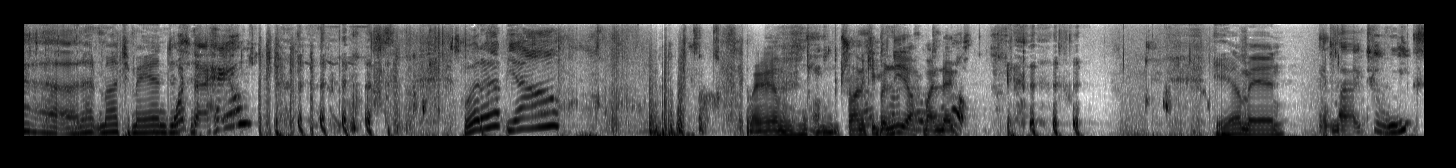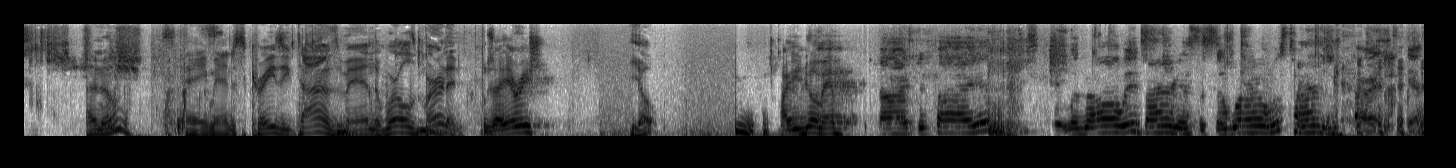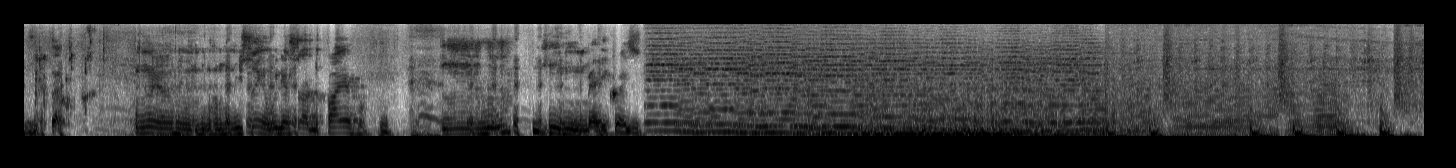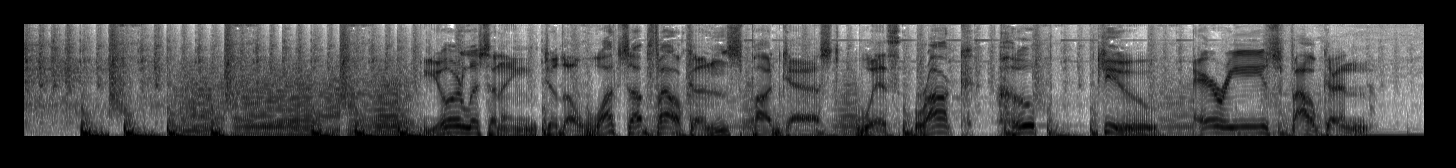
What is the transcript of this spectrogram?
Uh, not much, man. Just, What the hell? What up, y'all? Man, I'm trying to keep a knee off my neck. Yeah, man. in like two weeks. I know. Hey, man, it's crazy times, man. The world's burning. Was that Aries? Yo. How you doing, man? Start the fire. It was always burning since the world was turning. All right, yeah. So, you singing? We didn't start the fire. Mm mhm. man, you crazy. You're listening to the What's Up Falcons podcast with Rock, Hoop, Q, Aries Falcon,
